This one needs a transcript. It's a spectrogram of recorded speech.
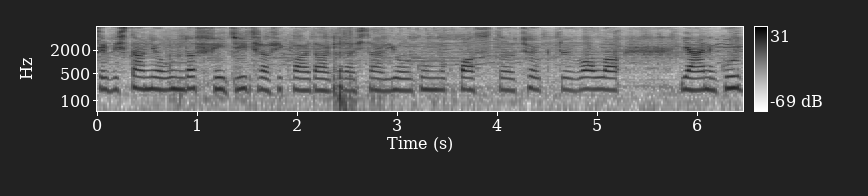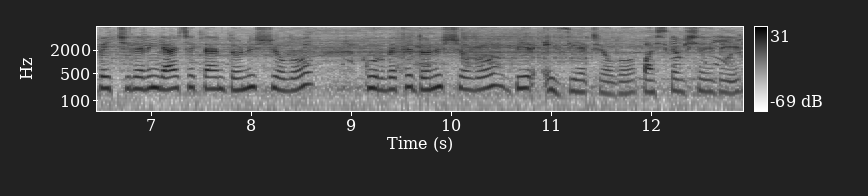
Sırbistan yolunda feci trafik vardı arkadaşlar. Yorgunluk bastı, çöktü. Valla yani gurbetçilerin gerçekten dönüş yolu, gurbete dönüş yolu bir eziyet yolu. Başka bir şey değil.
